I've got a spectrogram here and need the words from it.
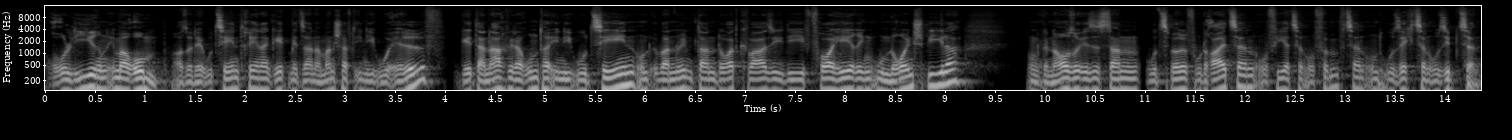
rollieren immer rum. Also der U10-Trainer geht mit seiner Mannschaft in die U11, geht danach wieder runter in die U10 und übernimmt dann dort quasi die vorherigen U9-Spieler. Und genauso ist es dann U12, U13, U14, U15 und U16, U17.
